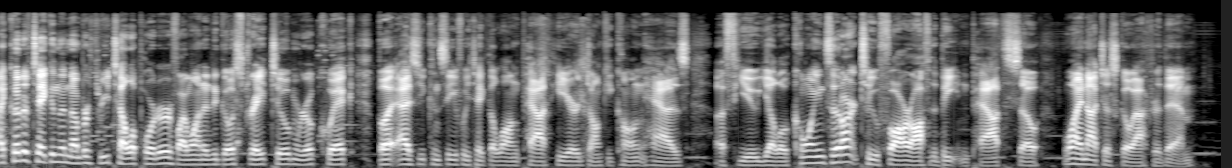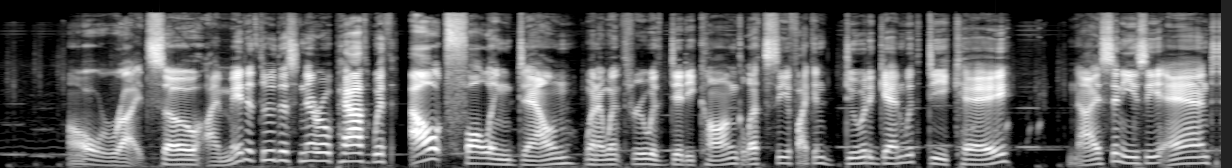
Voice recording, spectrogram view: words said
I could have taken the number 3 teleporter if I wanted to go straight to him real quick, but as you can see if we take the long path here, Donkey Kong has a few yellow coins that aren't too far off the beaten path, so why not just go after them? Alright, so I made it through this narrow path without falling down when I went through with Diddy Kong. Let's see if I can do it again with DK. Nice and easy, and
